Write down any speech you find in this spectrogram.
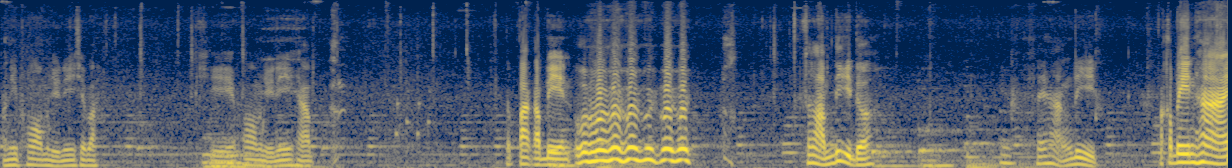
อันนี้พ่อมันอยู่นี่ใช่ปะโอเคพ่อมันอยู่นี่ครับ แล้วปลากระเบนโอ้ยเฮ้ยเฮ้ยเฮ้ยเฮ้ยเฮ้ยเฮ้ยสลามดีดเหรอใช้หางดีดปลากระเบนหาย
